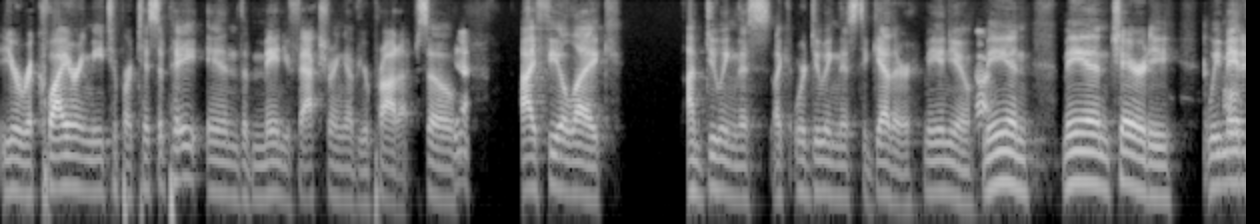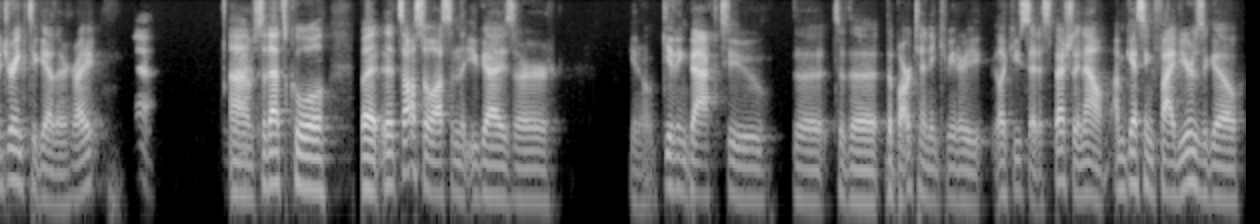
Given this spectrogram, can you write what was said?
you're requiring me to participate in the manufacturing of your product. So yeah. I feel like I'm doing this like we're doing this together, me and you, right. me and me and Charity. We made a drink together, right? Yeah. Um, so that's cool, but it's also awesome that you guys are, you know, giving back to the to the the bartending community like you said especially now i'm guessing five years ago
